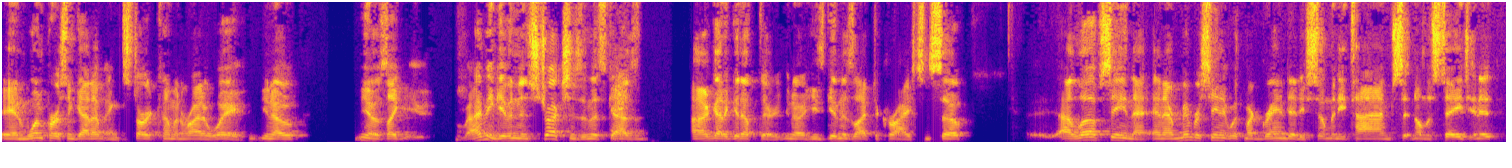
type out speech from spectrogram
And one person got up and started coming right away. You know, you know, it's like, I've been given instructions and this guy's, I got to get up there. You know, he's given his life to Christ. And so I love seeing that, and I remember seeing it with my granddaddy so many times, sitting on the stage, and it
